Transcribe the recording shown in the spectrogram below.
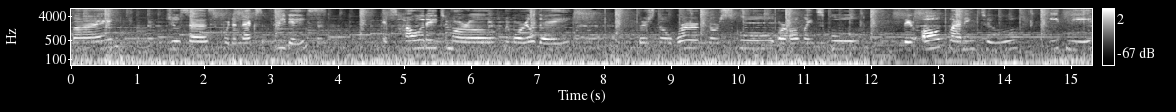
my juices for the next three days. It's holiday tomorrow, Memorial Day. There's no work, nor school, or online school. They're all planning to eat meat,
